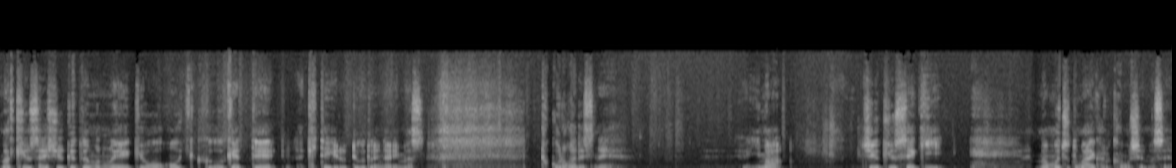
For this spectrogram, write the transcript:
まあ、救済宗教というものの影響を大きく受けてきているということになります。ところがですね今19世紀、まあ、もうちょっと前からかもしれません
